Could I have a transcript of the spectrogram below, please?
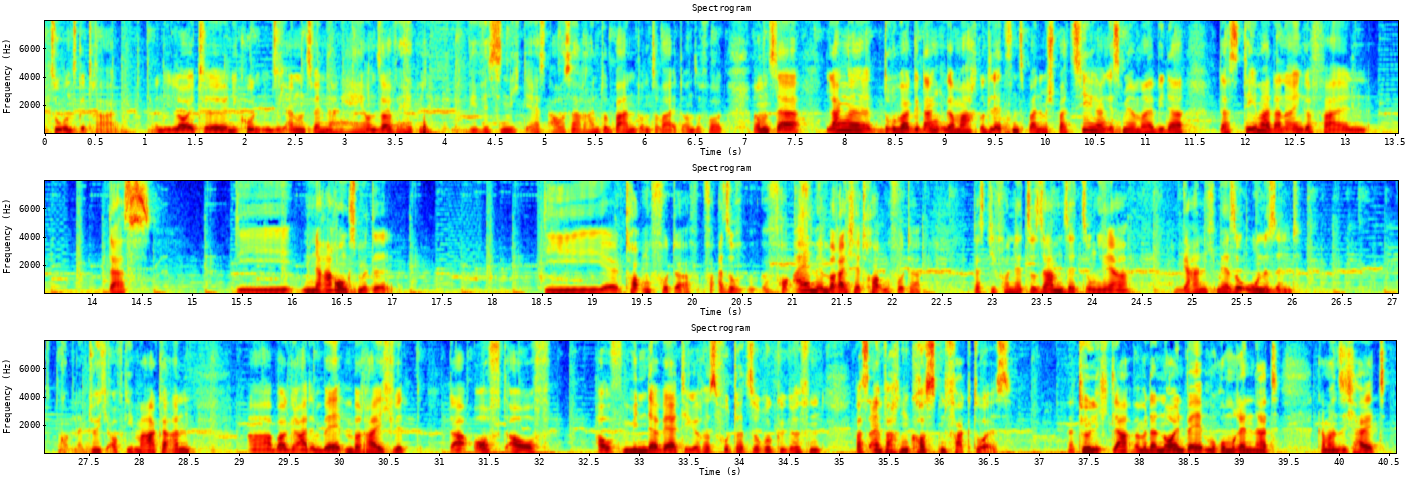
zu uns getragen. Wenn die Leute, wenn die Kunden sich an uns wenden, sagen, hey, unser Welpe, wir wissen nicht, er ist außer Rand und Band und so weiter und so fort. Wir haben uns da lange drüber Gedanken gemacht und letztens bei einem Spaziergang ist mir mal wieder das Thema dann eingefallen, dass die Nahrungsmittel, die äh, Trockenfutter, also vor allem im Bereich der Trockenfutter, dass die von der Zusammensetzung her gar nicht mehr so ohne sind. Kommt natürlich auf die Marke an, aber gerade im Welpenbereich wird da oft auf, auf minderwertigeres Futter zurückgegriffen, was einfach ein Kostenfaktor ist. Natürlich, klar, wenn man da neun Welpen rumrennen hat, kann man sich halt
